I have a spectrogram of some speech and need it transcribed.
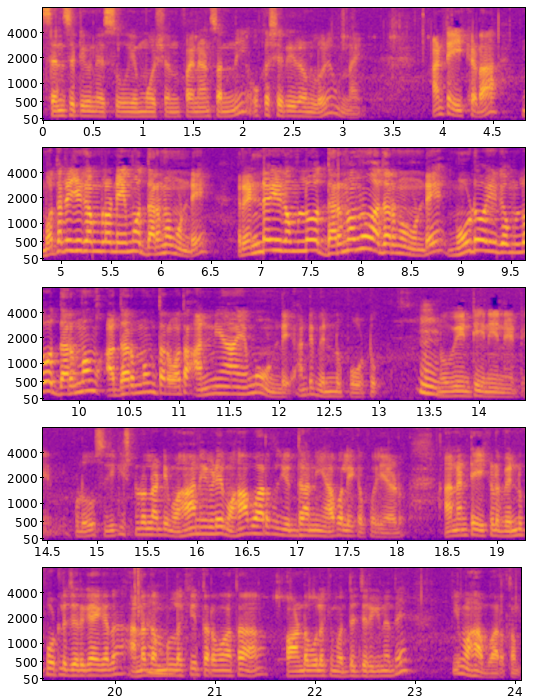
సెన్సిటివ్నెస్ ఎమోషన్ ఫైనాన్స్ అన్నీ ఒక శరీరంలోనే ఉన్నాయి. అంటే ఇక్కడ మొదటి యుగంలోనేమో ధర్మం ఉండే రెండో యుగంలో ధర్మము అధర్మం ఉండే మూడో యుగంలో ధర్మం అధర్మం తర్వాత అన్యాయము ఉండే. అంటే వెన్నుపోటు. నువ్వేంటి నేనేంటి? ఇప్పుడు శ్రీకృష్ణుడు లాంటి మహానీయుడే మహాభారత యుద్ధాన్ని ఆపలేకపోయాడు. అనంటే ఇక్కడ వెన్నుపోట్లు జరిగాయి కదా అన్నదమ్ములకి తర్వాత పాండవులకి మధ్య జరిగినదే ఈ మహాభారతం.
